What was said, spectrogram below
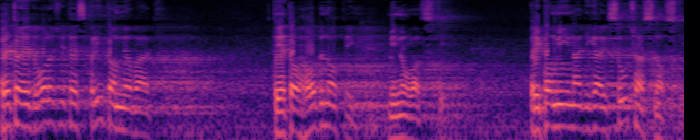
Preto je dôležité sprítomňovať tieto hodnoty minulosti. Pripomínať ich aj v súčasnosti,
